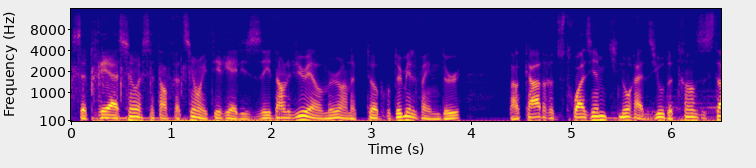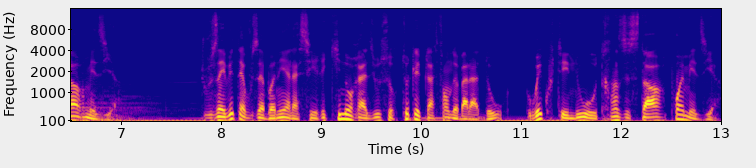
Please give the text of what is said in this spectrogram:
Cette création et cet entretien ont été réalisés dans le Vieux Elmer en octobre 2022 dans le cadre du troisième Kino Radio de Transistor Média. Je vous invite à vous abonner à la série Kino Radio sur toutes les plateformes de balado ou écoutez-nous au transistor.media.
